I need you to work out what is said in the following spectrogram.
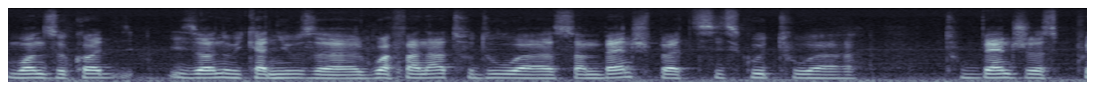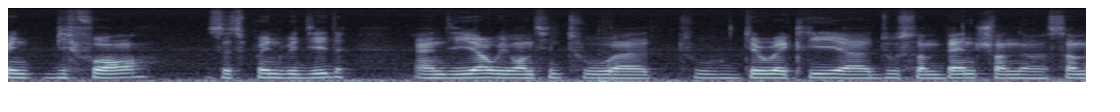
once the code on, we can use uh, Grafana to do uh, some bench, but it's good to uh, to bench the sprint before the sprint we did. And here we wanted to uh, to directly uh, do some bench on uh, some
